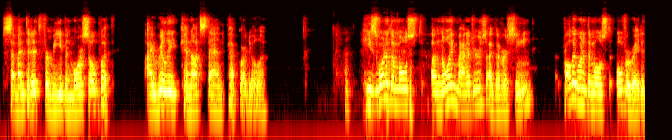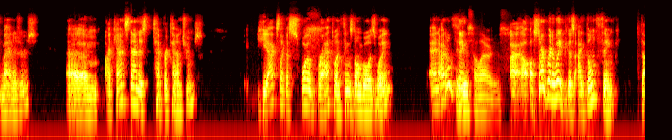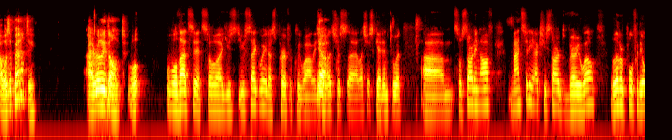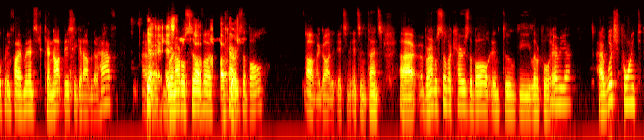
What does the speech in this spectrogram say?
cemented it for me even more so. But I really cannot stand Pep Guardiola. He's one of the most annoying managers I've ever seen. Probably one of the most overrated managers. Um, I can't stand his temper tantrums. He acts like a spoiled brat when things don't go his way. And I don't think is hilarious. I, I'll start right away because I don't think that was a penalty. I really don't. Well, well, that's it. So uh, you you segued us perfectly, Wally. Yeah. So let's just uh, let's just get into it. Um, so starting off, Man City actually started very well. Liverpool for the opening five minutes cannot basically get out of their half. Uh, Yeah, Bernardo Silva carries the ball. Oh my God, it's it's intense. Uh, Bernardo Silva carries the ball into the Liverpool area. At which point,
